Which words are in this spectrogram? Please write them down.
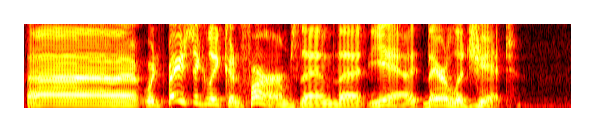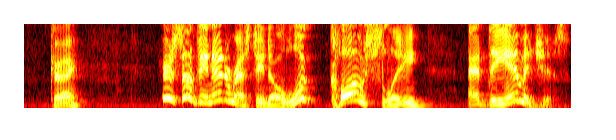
Uh, which basically confirms then that, yeah, they're legit. Okay? Here's something interesting though. Look closely at the images.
